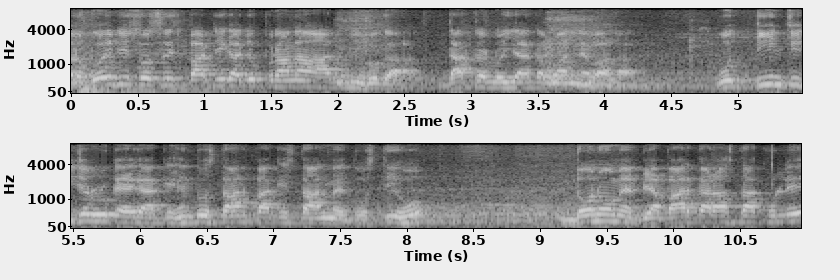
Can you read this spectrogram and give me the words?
और कोई भी सोशलिस्ट पार्टी का जो पुराना आदमी होगा, डॉक्टर लोहिया का मानने वाला, वो तीन चीज़ ज़रूर कहेगा कि हिंदुस्तान पाकिस्तान में दोस्ती हो, दोनों में व्यापार का रास्ता खुले,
